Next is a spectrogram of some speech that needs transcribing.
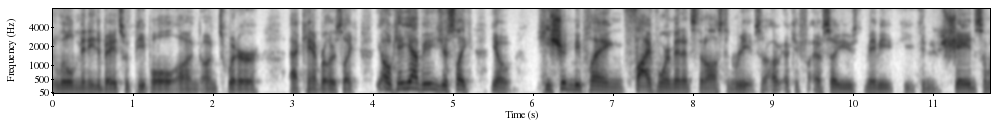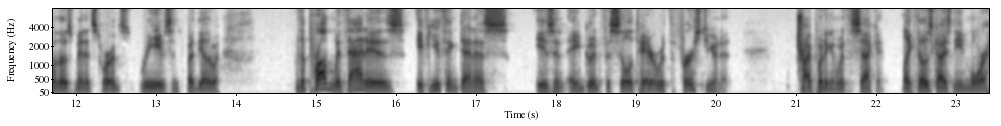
little mini debates with people on on twitter at cam brothers like okay yeah but you just like you know he shouldn't be playing five more minutes than Austin Reaves. Oh, okay, oh, so you maybe you can shade some of those minutes towards Reaves and but the other way. The problem with that is if you think Dennis isn't a good facilitator with the first unit, try putting him with the second. Like those guys need more.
